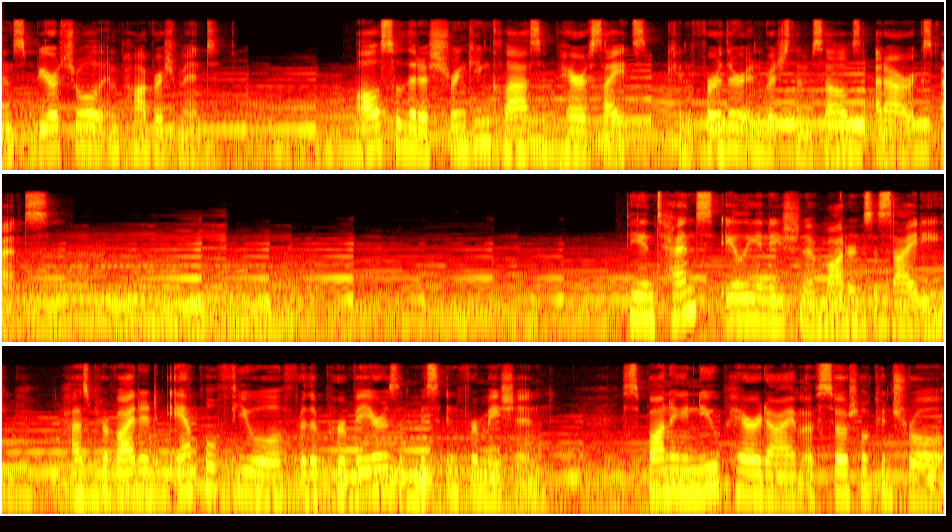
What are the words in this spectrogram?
and spiritual impoverishment, all so that a shrinking class of parasites can further enrich themselves at our expense. The intense alienation of modern society has provided ample fuel for the purveyors of misinformation, spawning a new paradigm of social control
